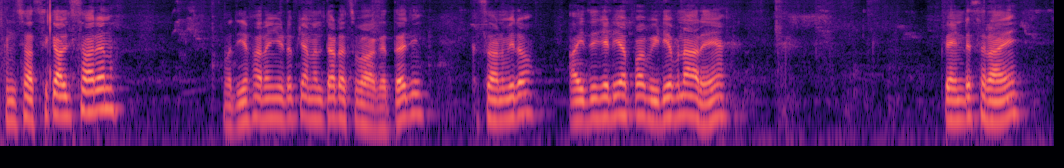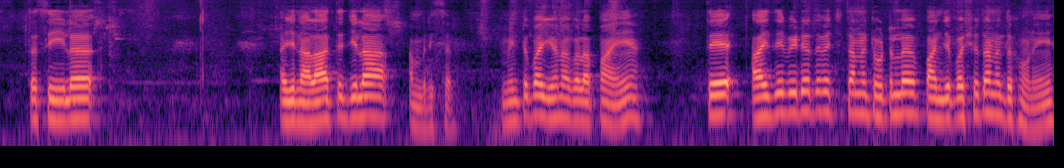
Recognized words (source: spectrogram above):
ਹਾਂਜੀ, ਸਤਿ ਸ਼੍ਰੀ ਅਕਾਲ ਜੀ ਸਾਰਿਆਂ ਨੂੰ। ਵਧੀਆ ਫਾਰਮ YouTube ਚੈਨਲ ਤੁਹਾਡਾ ਸਵਾਗਤ ਹੈ ਜੀ। ਕਿਸਾਨ ਵੀਰੋ, ਅੱਜ ਦੀ ਜਿਹੜੀ ਆਪਾਂ ਵੀਡੀਓ ਬਣਾ ਰਹੇ ਹਾਂ, ਪਿੰਡ ਸਰਾਏ ਤਹਿਸੀਲ ਅਜਨਾਲਾ ਤੇ ਜ਼ਿਲ੍ਹਾ ਅੰਮ੍ਰਿਤਸਰ। ਮਿੰਟੂ ਭਾਈ ਉਹਨਾਂ ਕੋਲ ਆਪਾਂ ਆਏ ਆ ਤੇ ਅੱਜ ਦੀ ਵੀਡੀਓ ਦੇ ਵਿੱਚ ਤੁਹਾਨੂੰ ਟੋਟਲ ਪੰਜ ਪਸ਼ੂ ਤੁਹਾਨੂੰ ਦਿਖਾਉਣੇ ਆ।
